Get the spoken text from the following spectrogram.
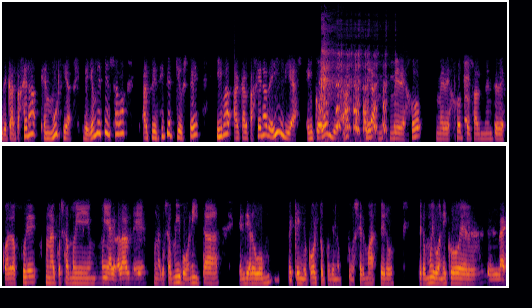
de Cartagena en Murcia. Y yo me pensaba al principio que usted iba a Cartagena de Indias, en Colombia. Mira, me dejó me dejó totalmente descuadrado. Fue una cosa muy, muy agradable, una cosa muy bonita, el diálogo pequeño, corto, porque no pudo ser más, pero, pero muy bonito el, las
